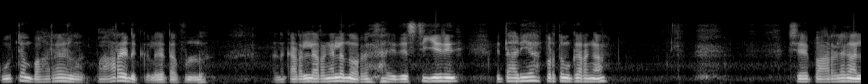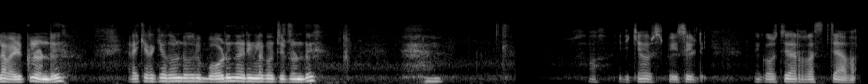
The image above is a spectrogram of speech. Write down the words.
കൂറ്റം പാറകൾ പാറ എടുക്കുള്ളൂ കേട്ടോ ഫുള്ള് കാരണം കടലിൽ ഇറങ്ങല്ലെന്ന് പറഞ്ഞാൽ ജസ്റ്റ് ഈ ഒരു തടിയ അപ്പുറത്ത് നമുക്ക് ഇറങ്ങാം. പക്ഷേ പാറയിലൊക്കെ നല്ല വഴുക്കളുണ്ട് ഇടയ്ക്കിടയ്ക്ക് അതുകൊണ്ട് ഒരു ബോർഡും കാര്യങ്ങളൊക്കെ വെച്ചിട്ടുണ്ട്. ആ ഇരിക്കാൻ ഒരു സ്പേസ് കിട്ടി. കുറച്ച് നേരം റെസ്റ്റ് ആവാം.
